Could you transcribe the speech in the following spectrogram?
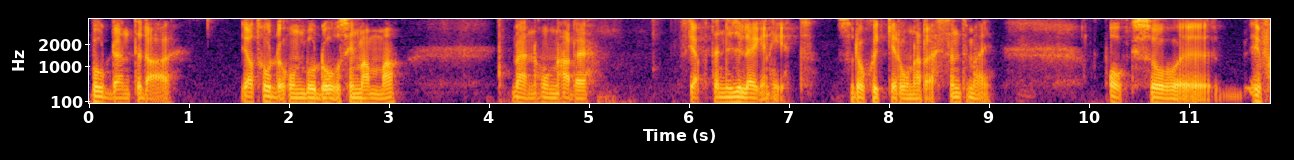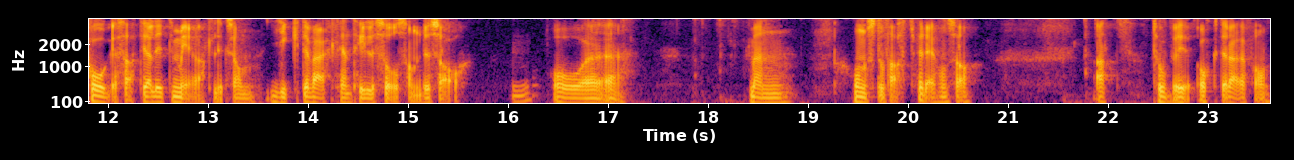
bodde inte där. Jag trodde hon bodde hos sin mamma. Men hon hade skaffat en ny lägenhet. Så då skickade hon adressen till mig. Och så eh, ifrågasatte jag lite mer att liksom, gick det verkligen till så som du sa? Mm. Och, eh, men hon stod fast vid det hon sa. Att Tove åkte därifrån.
